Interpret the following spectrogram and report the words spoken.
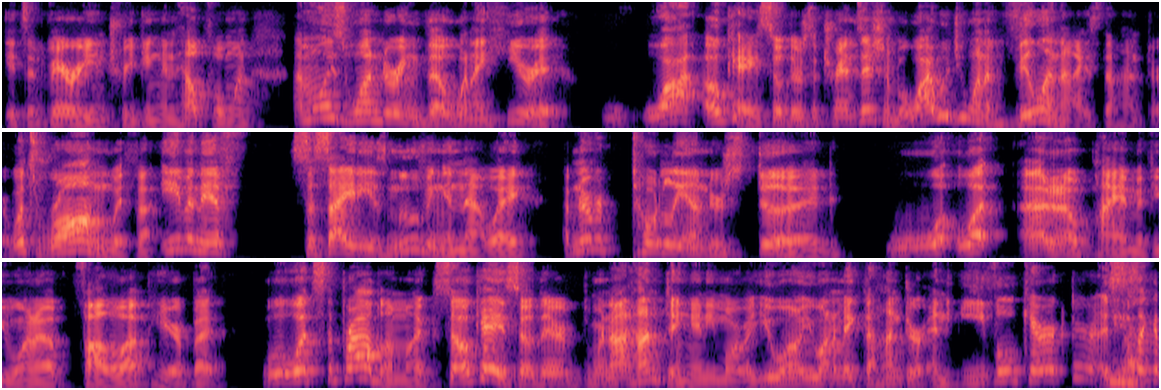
it's a very intriguing and helpful one. I'm always wondering though when I hear it, why? Okay, so there's a transition, but why would you want to villainize the hunter? What's wrong with that? Even if society is moving in that way, I've never totally understood what what I don't know, Payam, if you want to follow up here, but well, what's the problem? Like, so okay, so they're we're not hunting anymore, but you want you want to make the hunter an evil character? It's yeah. like a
